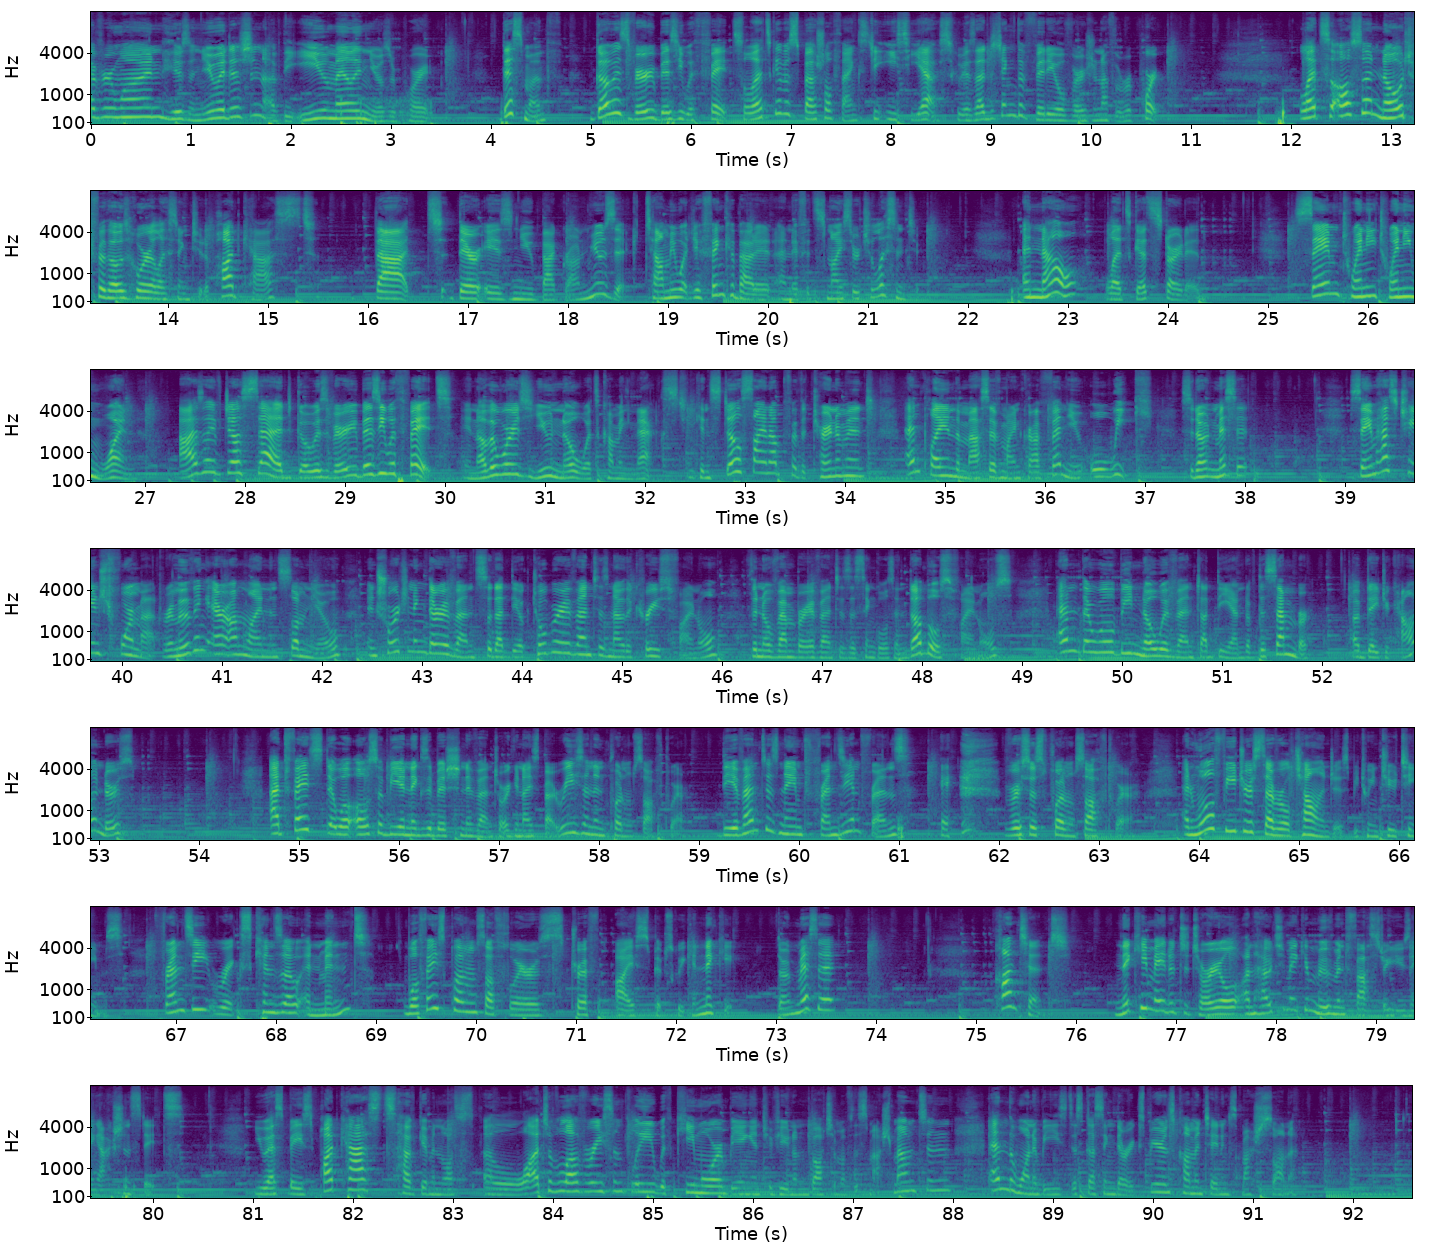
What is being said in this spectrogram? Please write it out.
Everyone! Here's a new edition of the EU Melee News Report. This month, Go is very busy with Fate, so let's give a special thanks to ECS, who is editing the video version of the report. Let's also note for those who are listening to the podcast that there is new background music. Tell me what you think about it and if it's nicer to listen to. And now, let's get started. Same 2021. As I've just said, Go is very busy with fates. In other words, you know what's coming next. You can still sign up for the tournament and play in the massive Minecraft venue all week, so don't miss it. Same has changed format, removing Air Online and Somnio and shortening their events so that the October event is now the Cruise Final, the November event is the Singles and Doubles Finals, and there will be no event at the end of December. Update your calendars. At Fates, there will also be an exhibition event organized by Reason and Puelm Software. The event is named Frenzy and Friends versus Puelm Software and will feature several challenges between two teams. Frenzy, Rix, Kinzo, and Mint will face Puelm Software's Trif, Ice, Pipsqueak, and Nikki. Don't miss it! Content Nikki made a tutorial on how to make your movement faster using action states. US based podcasts have given us a lot of love recently, with Keymore being interviewed on Bottom of the Smash Mountain and the Wannabes discussing their experience commentating Smash Sauna.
